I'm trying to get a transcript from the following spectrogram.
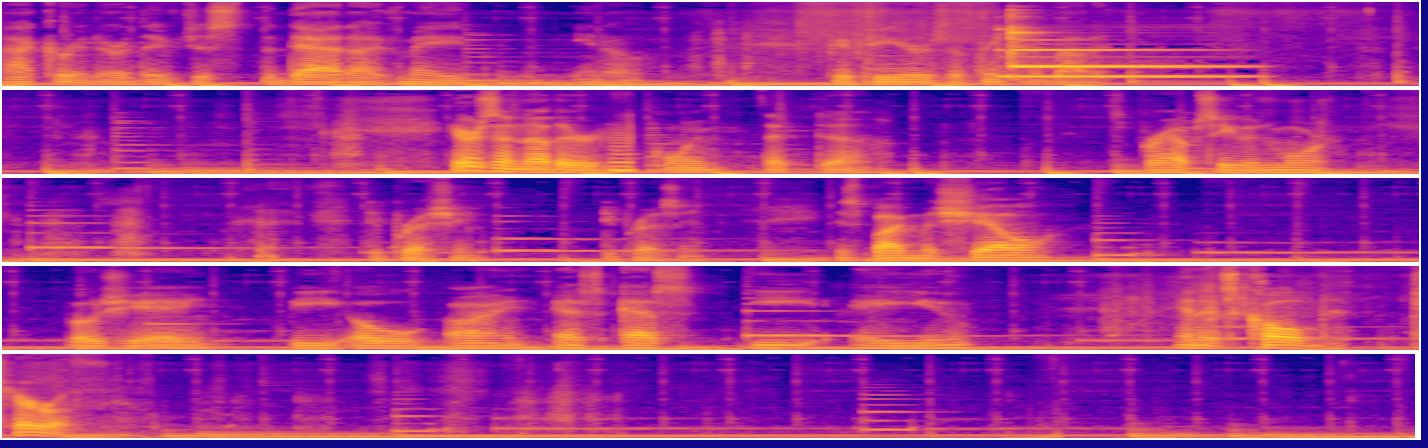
accurate or they've just the dad I've made, you know, 50 years of thinking about it. Here's another poem that uh, is perhaps even more depressing. Depressing. It's by Michelle Boisseau, B O I S S E A U, and it's called Tariff.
